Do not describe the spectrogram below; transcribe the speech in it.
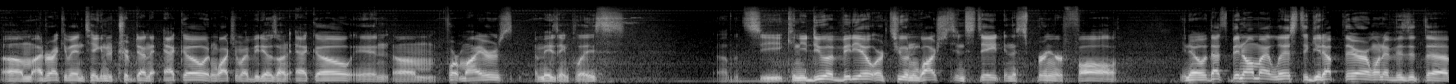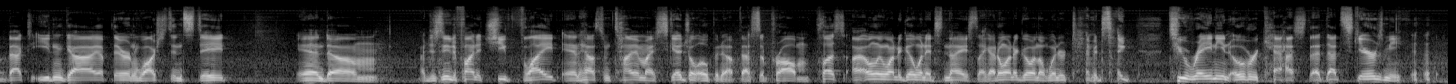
Um, I'd recommend taking a trip down to Echo and watching my videos on Echo in um, Fort Myers. Amazing place. Uh, let's see. Can you do a video or two in Washington State in the spring or fall? you know, that's been on my list to get up there. I want to visit the Back to Eden guy up there in Washington State. And um, I just need to find a cheap flight and have some time in my schedule open up. That's the problem. Plus, I only want to go when it's nice. Like, I don't want to go in the wintertime. It's like too rainy and overcast. That, that scares me.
